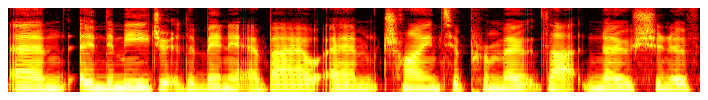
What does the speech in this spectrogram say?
um, in the media at the minute about um, trying to promote that notion of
